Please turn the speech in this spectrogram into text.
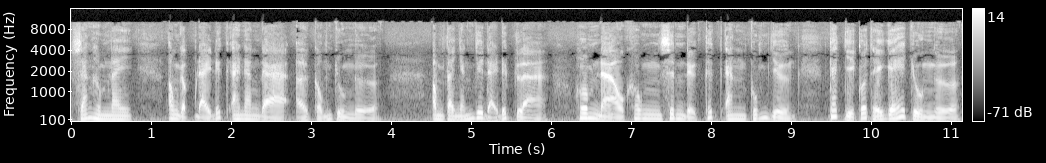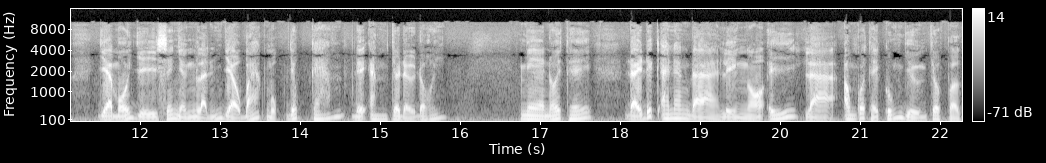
Sáng hôm nay, ông gặp Đại Đức A Nan Đà ở cổng chuồng ngựa. Ông ta nhắn với Đại Đức là hôm nào không xin được thức ăn cúng dường, các vị có thể ghé chuồng ngựa và mỗi vị sẽ nhận lãnh vào bát một dốc cám để ăn cho đỡ đói. Nghe nói thế, Đại Đức A Nan Đà liền ngỏ ý là ông có thể cúng dường cho Phật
